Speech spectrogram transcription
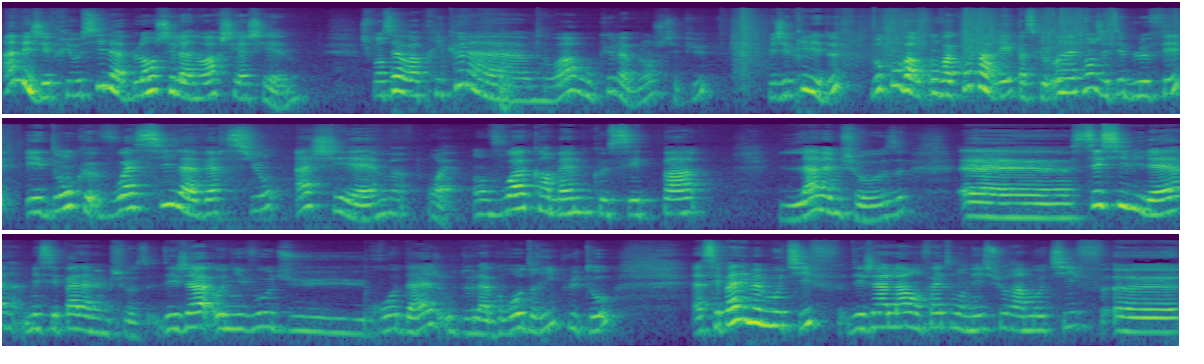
Ah mais j'ai pris aussi la blanche et la noire chez H&M. Je pensais avoir pris que la noire ou que la blanche, je sais plus. Mais j'ai pris les deux. Donc on va, on va comparer parce que honnêtement j'étais bluffée. Et donc voici la version H&M. Ouais, on voit quand même que c'est pas la même chose. Euh, c'est similaire, mais c'est pas la même chose. Déjà au niveau du brodage, ou de la broderie plutôt, c'est pas les mêmes motifs. Déjà là en fait on est sur un motif euh,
